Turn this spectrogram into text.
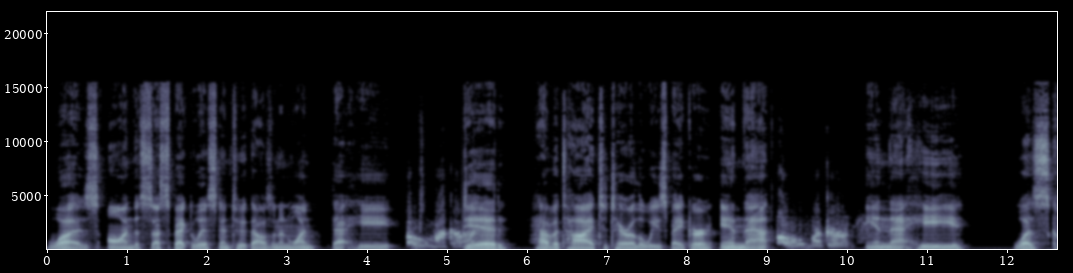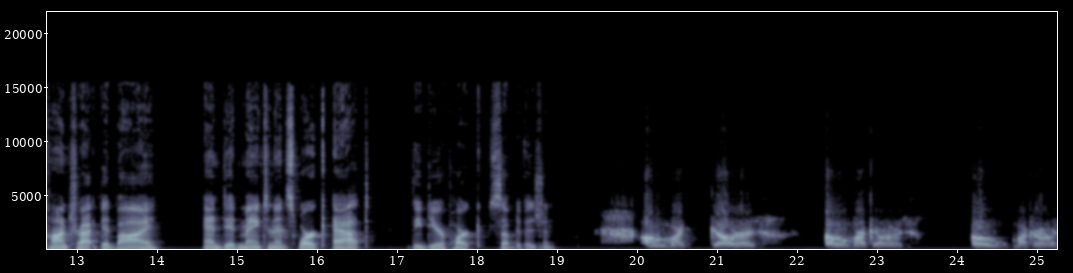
was on the suspect list in 2001, that he oh did have a tie to Tara Louise Baker in that Oh my god. In that he was contracted by and did maintenance work at the Deer Park subdivision. Oh my god. Oh my god. Oh my god.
